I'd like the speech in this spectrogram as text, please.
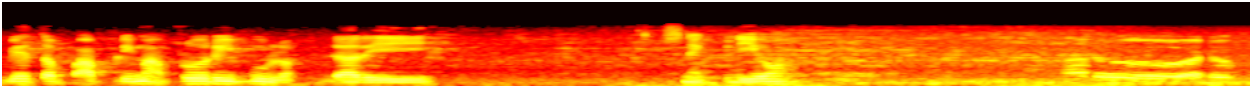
Dia top up 50.000 loh dari snack video. Aduh aduh.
